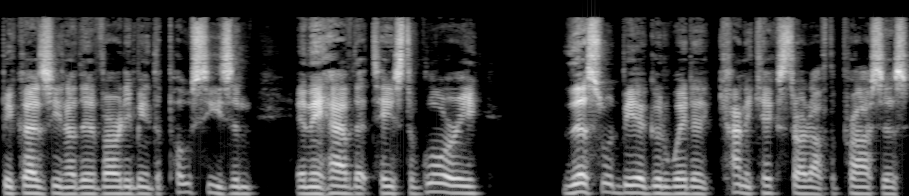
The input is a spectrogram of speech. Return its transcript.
because, you know, they've already made the postseason and they have that taste of glory, this would be a good way to kind of kickstart off the process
